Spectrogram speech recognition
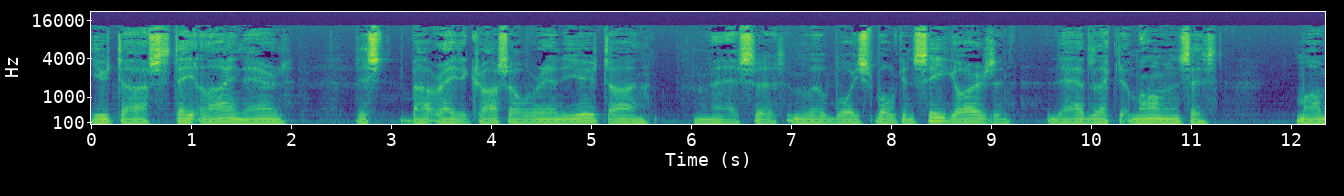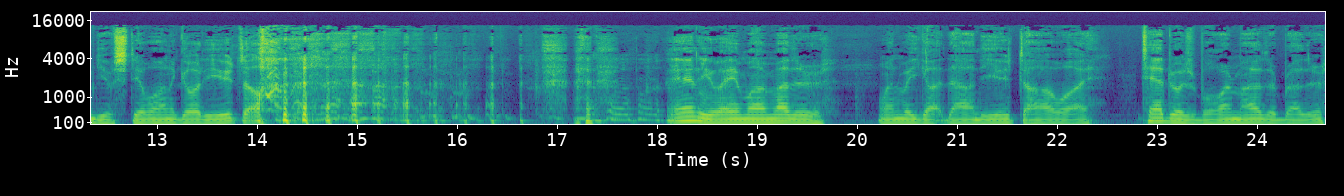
Utah state line there, and just about ready to cross over into Utah. And and uh, some little boy smoking cigars, and Dad looked at Mom and says, "Mom, do you still want to go to Utah?" anyway, my mother, when we got down to Utah, why, Ted was born, my other brother,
